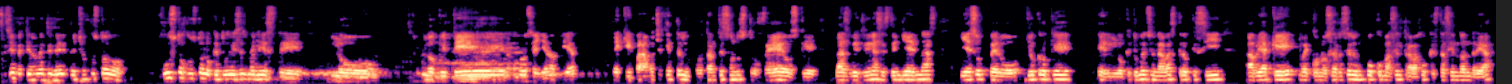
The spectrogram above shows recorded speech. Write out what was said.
Sí, efectivamente, de, hecho justo, justo, justo lo que tú dices, Meli, este, lo, lo tuiteé, no sé, ayer de que para mucha gente lo importante son los trofeos, que las vitrinas estén llenas y eso, pero yo creo que en lo que tú mencionabas, creo que sí habría que reconocérsele un poco más el trabajo que está haciendo Andrea,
